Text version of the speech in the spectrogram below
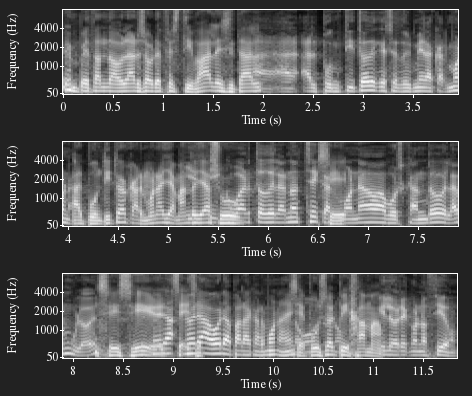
empezando a hablar sobre festivales y tal. A- al puntito de que se durmiera Carmona. Al puntito de Carmona llamando Diez ya su... cuarto de la noche, Sí. Carmona va buscando el ángulo, ¿eh? Sí, sí. No era, se- no se- era hora para Carmona, ¿eh? se puso el pijama. Y lo reconoció.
